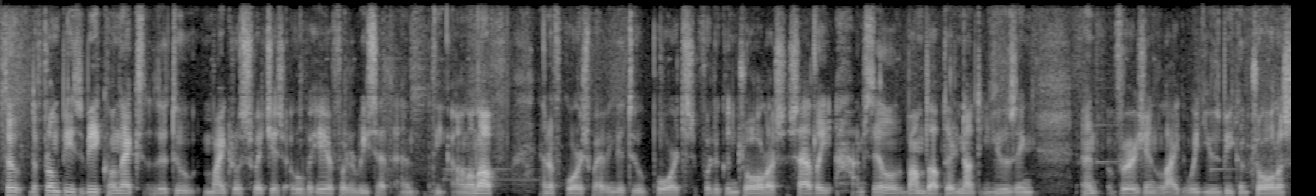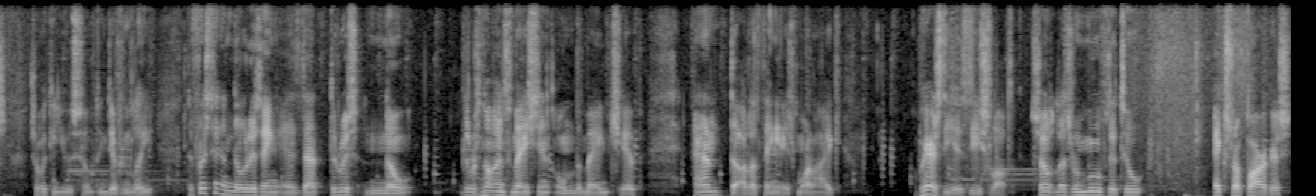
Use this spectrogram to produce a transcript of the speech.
So the front PCB connects the two micro switches over here for the reset and the on and off. And of course we're having the two ports for the controllers. Sadly, I'm still bummed up they're not using a version like with USB controllers. So we can use something differently. The first thing I'm noticing is that there is no there is no information on the main chip. And the other thing is more like where's the SD slot? So let's remove the two extra parkers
